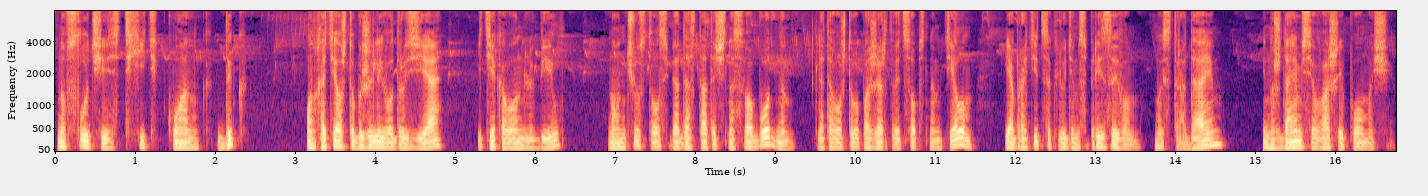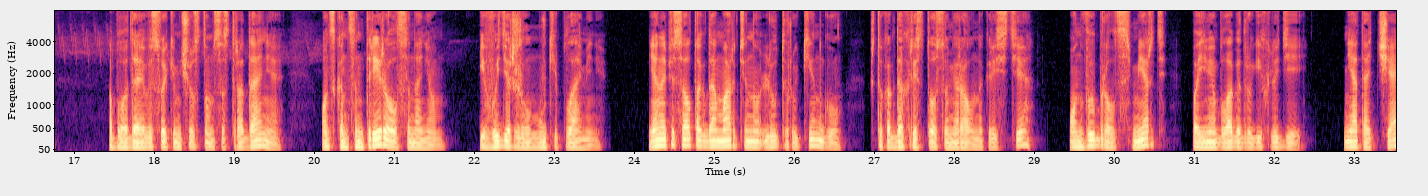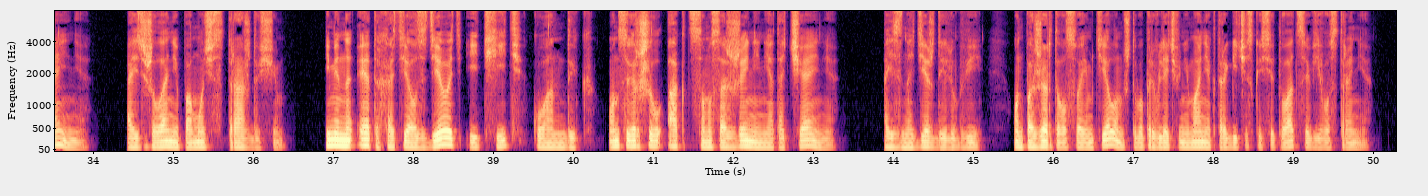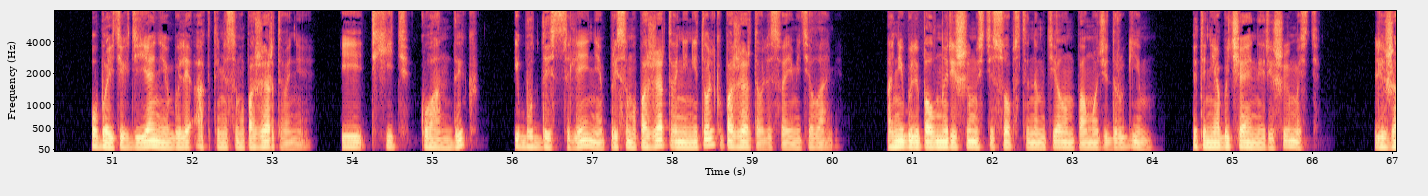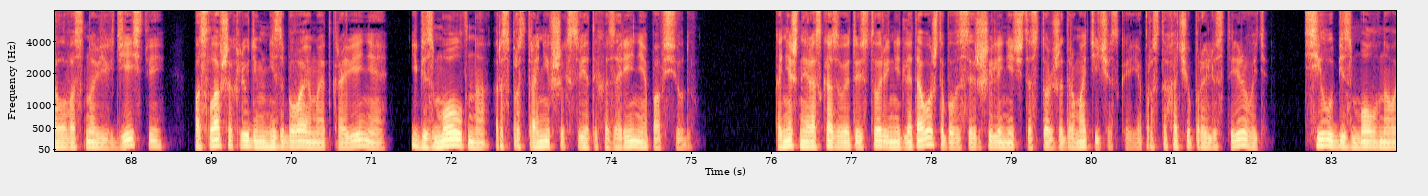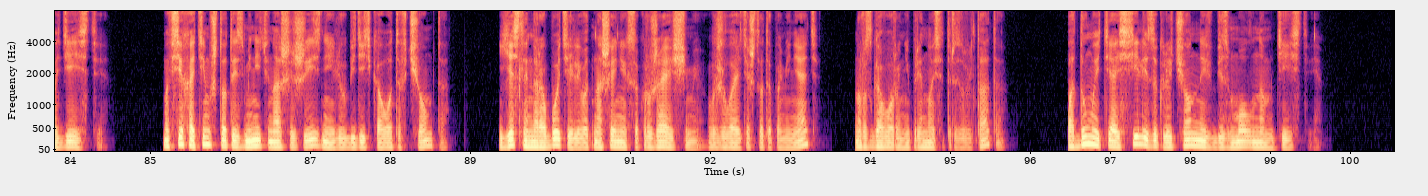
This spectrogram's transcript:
Но в случае с Тхить Куанг Дык он хотел, чтобы жили его друзья и те, кого он любил, но он чувствовал себя достаточно свободным для того, чтобы пожертвовать собственным телом и обратиться к людям с призывом «Мы страдаем и нуждаемся в вашей помощи». Обладая высоким чувством сострадания, он сконцентрировался на нем и выдержал муки пламени. Я написал тогда Мартину Лютеру Кингу, что когда Христос умирал на кресте, он выбрал смерть во имя блага других людей, не от отчаяния, а из желания помочь страждущим. Именно это хотел сделать и Тхить Куандык. Он совершил акт самосожжения не от отчаяния, а из надежды и любви. Он пожертвовал своим телом, чтобы привлечь внимание к трагической ситуации в его стране. Оба этих деяния были актами самопожертвования, и Тхить Куандык и Будда исцеления при самопожертвовании не только пожертвовали своими телами. Они были полны решимости собственным телом помочь другим. Эта необычайная решимость лежала в основе их действий, пославших людям незабываемые откровения и безмолвно распространивших свет их озарения повсюду. Конечно, я рассказываю эту историю не для того, чтобы вы совершили нечто столь же драматическое. Я просто хочу проиллюстрировать силу безмолвного действия. Мы все хотим что-то изменить в нашей жизни или убедить кого-то в чем-то. Если на работе или в отношениях с окружающими вы желаете что-то поменять, но разговоры не приносят результата, подумайте о силе, заключенной в безмолвном действии.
